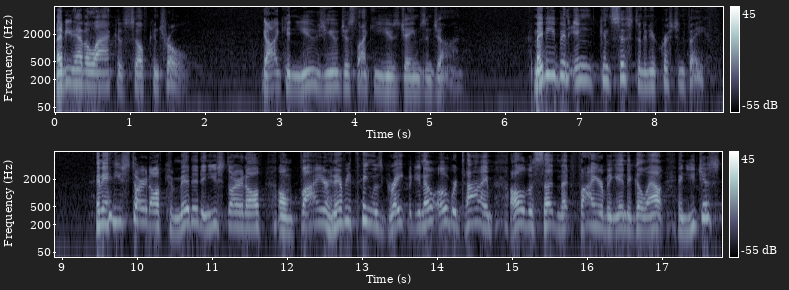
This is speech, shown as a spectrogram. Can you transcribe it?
Maybe you have a lack of self control. God can use you just like He used James and John. Maybe you've been inconsistent in your Christian faith. And man, you started off committed and you started off on fire and everything was great, but you know, over time, all of a sudden that fire began to go out and you just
